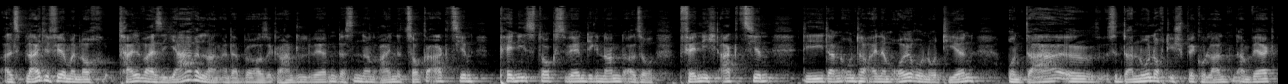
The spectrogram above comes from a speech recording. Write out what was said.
als Pleitefirma noch teilweise jahrelang an der Börse gehandelt werden. Das sind dann reine Zockeraktien. Penny Stocks werden die genannt, also Pfennigaktien, die dann unter einem Euro notieren. Und da äh, sind dann nur noch die Spekulanten am Werk.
